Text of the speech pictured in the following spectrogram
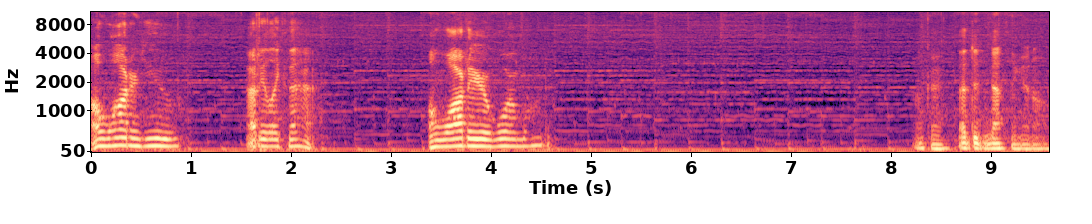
I'll water you. How do you like that? I'll water your warm water. Okay, that did nothing at all.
